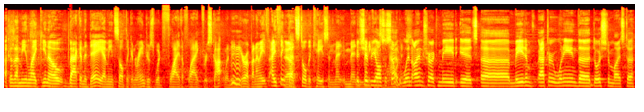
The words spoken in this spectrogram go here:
Because I mean, like you know, back in the day, I mean, Celtic and Rangers would fly the flag for Scotland in hmm. Europe, and I mean, I think yeah. that's still the case in many many. It should many be also nowadays. said when Eintracht made its uh, made after winning the Deutsche Meister,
